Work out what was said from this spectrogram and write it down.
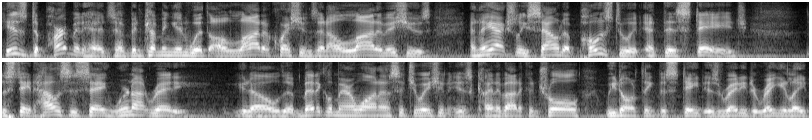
his department heads have been coming in with a lot of questions and a lot of issues, and they actually sound opposed to it at this stage. The state house is saying, We're not ready. You know, the medical marijuana situation is kind of out of control. We don't think the state is ready to regulate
